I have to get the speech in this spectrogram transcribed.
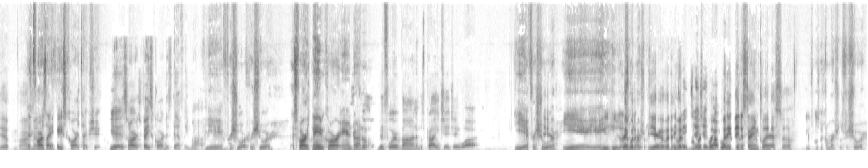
Yep. Von as Miller. far as like face card type shit. yeah, as far as face card, it's definitely Von. Yeah, for sure, for sure. As far as name card, Aaron Donald. Before Von, it was probably J.J. Watt. Yeah, for sure. Yeah, yeah. He, he was on they some would, yeah, what, what, J- what, J- what, Watt- they, they the same class, so He was on the commercials for sure.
